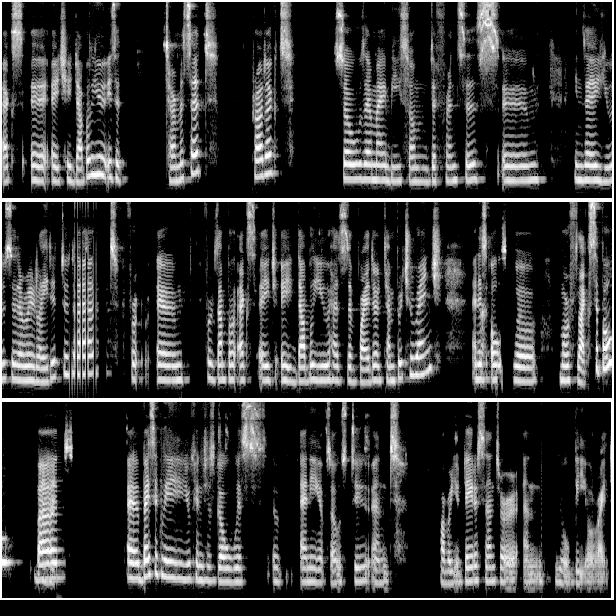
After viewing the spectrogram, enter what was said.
XHHW uh, is a thermoset product. So there might be some differences um, in their use that are related to that. For um, for example, XHHW has a wider temperature range and is also more flexible. But mm-hmm. uh, basically, you can just go with uh, any of those two and power your data center, and you'll be all right.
